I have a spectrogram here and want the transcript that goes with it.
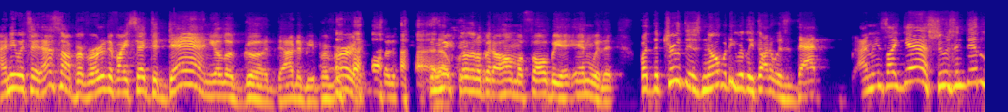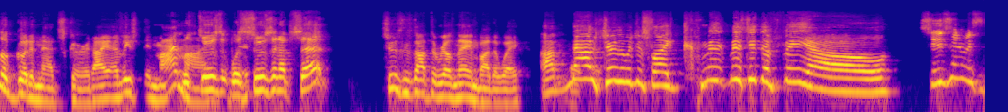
and he would say, "That's not perverted." If I said to Dan, "You look good," that'd be perverted. So he mixed a little bit of homophobia in with it. But the truth is, nobody really thought it was that. I mean, it's like, yeah, Susan did look good in that skirt. I, at least in my Was mind, Susan, was Susan upset? Susan's not the real name, by the way. Um, no, Susan was just like, "M- Mr. DeFeo. Susan was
